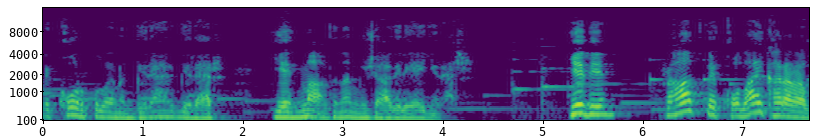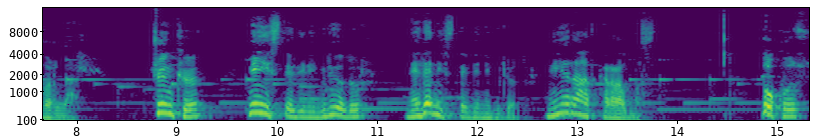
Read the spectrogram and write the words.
ve korkularını birer birer yenme adına mücadeleye girer. 7. Rahat ve kolay karar alırlar. Çünkü ne istediğini biliyordur, neden istediğini biliyordur. Niye rahat karar almasın? 9.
